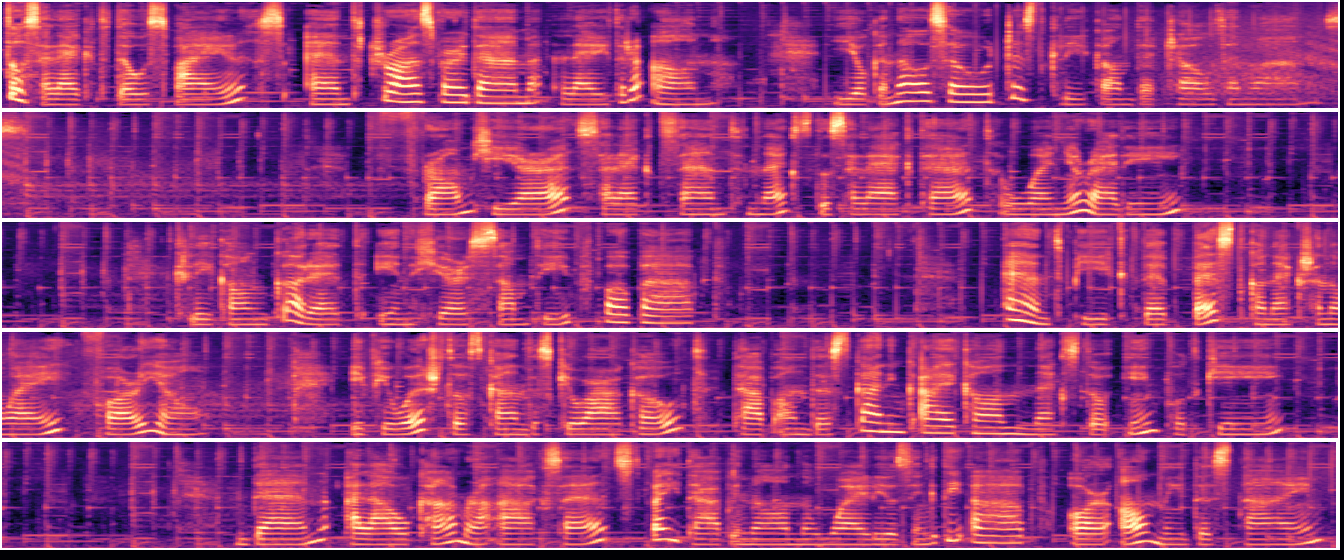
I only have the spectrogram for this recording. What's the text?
to select those files and transfer them later on. You can also just click on the chosen ones. From here, select Send next to Selected when you're ready. Click on Got it in Here's Some Tip pop-up. And pick the best connection way for you. If you wish to scan this QR code, tap on the scanning icon next to input key then allow camera access by tapping on while using the app or only this time.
